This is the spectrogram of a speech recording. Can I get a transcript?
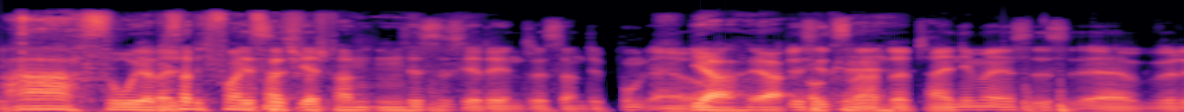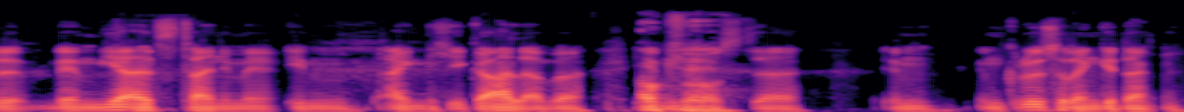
Ach so, ja, das hatte ich vorhin falsch ja, verstanden. Das ist ja der interessante Punkt. Also, ja, ja. Ob das jetzt ein anderer Teilnehmer ist, ist äh, würde wäre mir als Teilnehmer eben eigentlich egal, aber eben okay. aus der im, im größeren Gedanken.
